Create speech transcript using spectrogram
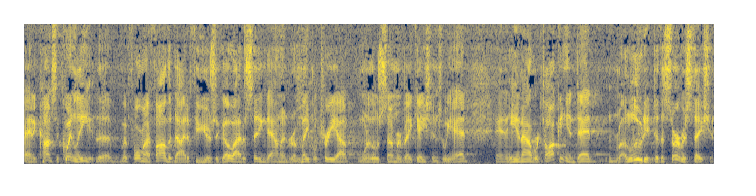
And consequently, the, before my father died a few years ago, I was sitting down under a maple tree out one of those summer vacations we had, and he and I were talking, and Dad alluded to the service station.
